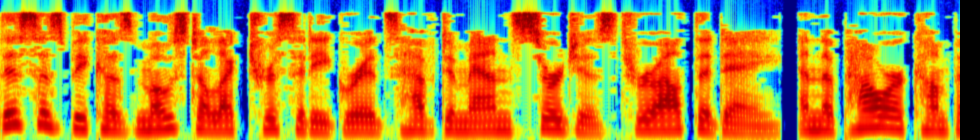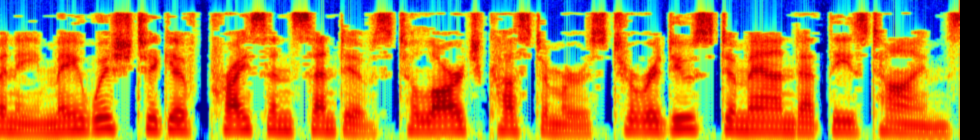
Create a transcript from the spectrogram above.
This is because most electricity grids have demand surges throughout the day, and the power company may wish to give price incentives to large customers to reduce demand at these times.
